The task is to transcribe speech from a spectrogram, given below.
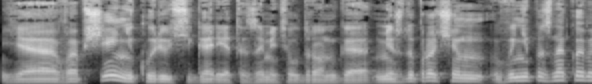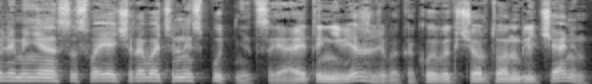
Я вообще не курю сигареты, заметил Дронга. Между прочим, вы не познакомили меня со своей очаровательной спутницей, а это невежливо, какой вы к черту англичанин.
